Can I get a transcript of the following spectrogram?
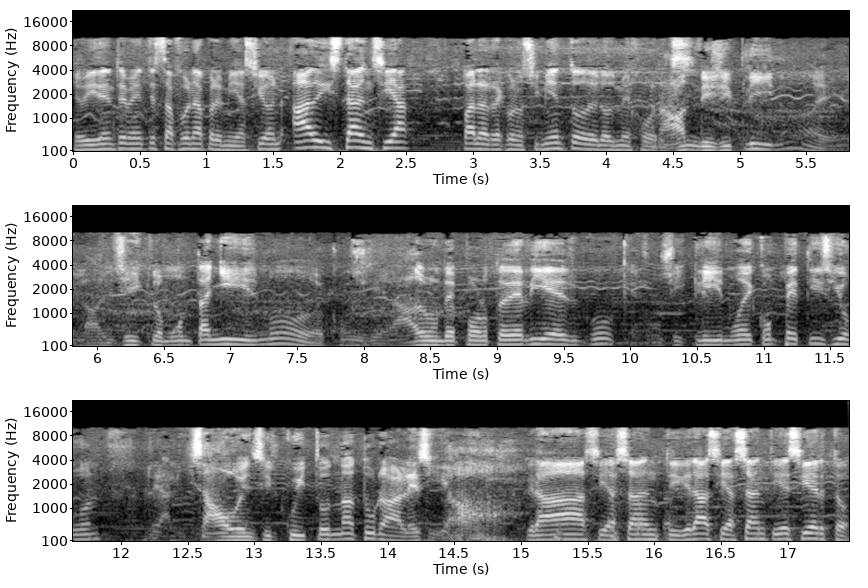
Evidentemente esta fue una premiación a distancia para el reconocimiento de los mejores. gran disciplina, el, el ciclomontañismo, considerado un deporte de riesgo, que es un ciclismo de competición realizado en circuitos naturales y ah, Gracias Santi, gracias Santi, es cierto,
